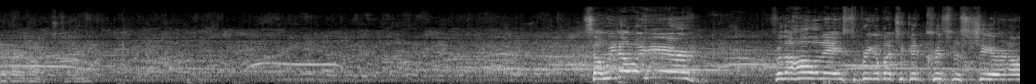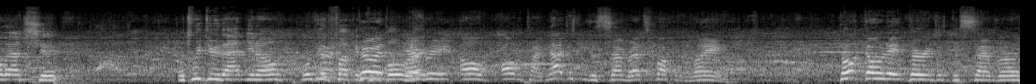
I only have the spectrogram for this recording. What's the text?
you very much. So we know we're here for the holidays to bring a bunch of good Christmas cheer and all that shit. Which we do that, you know. We're good fucking Do it people, right? every all all the time, not just in December. That's fucking lame. Don't donate during just December.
